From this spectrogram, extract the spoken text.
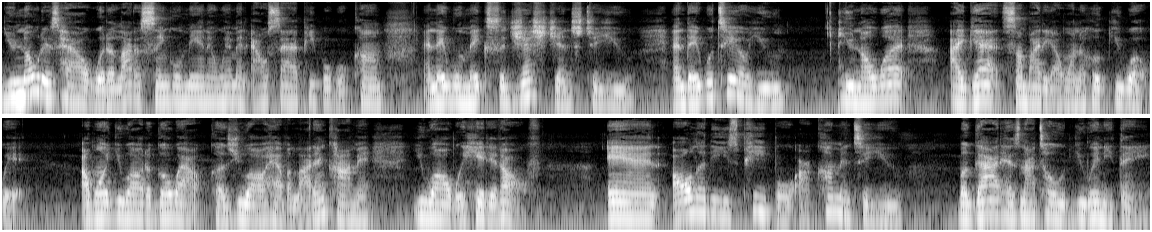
You notice how, with a lot of single men and women, outside people will come and they will make suggestions to you and they will tell you, you know what? I got somebody I want to hook you up with. I want you all to go out because you all have a lot in common. You all will hit it off. And all of these people are coming to you, but God has not told you anything.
